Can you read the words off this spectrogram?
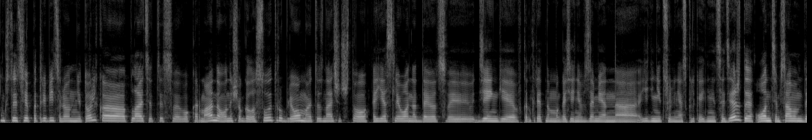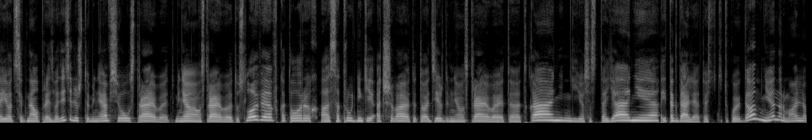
Ну, кстати, потребитель, он не только платит из своего кармана, он еще голосует рублем. Это значит, что если он отдает свои деньги в конкретном магазине взамен на единицу или несколько единиц одежды, он тем самым дает сигнал производителю, что меня все устраивает. Меня устраивают условия, в которых а, сотрудники отшивают эту одежду, меня устраивает э, ткань, ее состояние и так далее. То есть ты такой, да, мне нормально.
